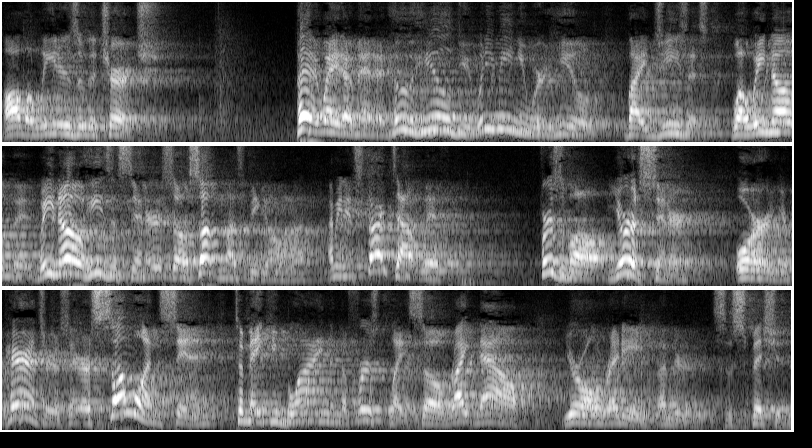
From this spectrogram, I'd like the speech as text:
All the leaders of the church. Hey, wait a minute. Who healed you? What do you mean you were healed by Jesus? Well, we know that we know he's a sinner, so something must be going on. I mean, it starts out with first of all, you're a sinner or your parents are a sinner, or someone sinned to make you blind in the first place. So right now, you're already under suspicion.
